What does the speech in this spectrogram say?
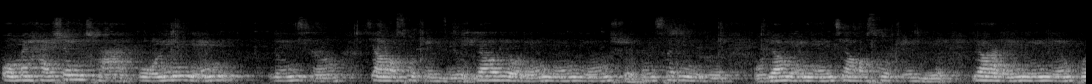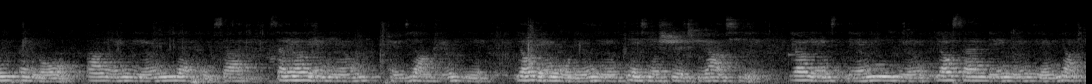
我们还生产五零零零型降落素质仪、幺六零零零水分测定仪、五幺零零降落素值仪、幺二零零零灰分炉、八零零面粉塞、三幺零零沉降值仪、幺零五零零便携式取样器、幺零零零幺三零零零样品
